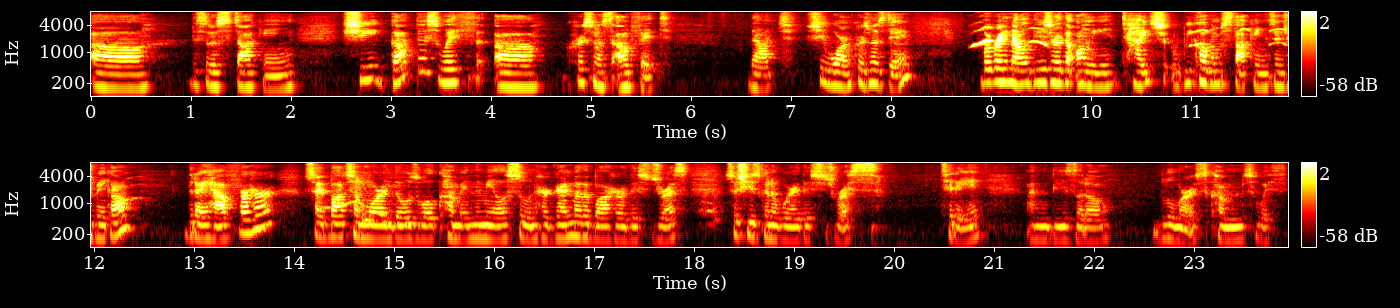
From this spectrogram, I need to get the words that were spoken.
Uh, this little stocking she got this with a Christmas outfit that she wore on Christmas Day. But right now, these are the only tights, we call them stockings in Jamaica, that I have for her. So I bought some more and those will come in the mail soon. Her grandmother bought her this dress. So she's going to wear this dress today. And these little bloomers comes with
